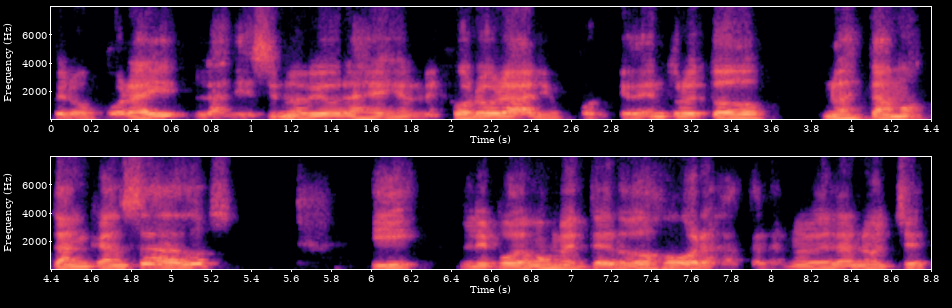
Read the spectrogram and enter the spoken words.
pero por ahí las 19 horas es el mejor horario, porque dentro de todo no estamos tan cansados y le podemos meter dos horas hasta las 9 de la noche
